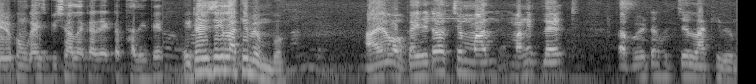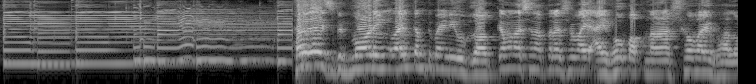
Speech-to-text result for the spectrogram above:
এরকম গাইস বিশাল আকারের একটা থালিতে। এটা হচ্ছে লাকি বেম্বো? আয়ো গাইস এটা হচ্ছে মানি প্লেট তারপর এটা হচ্ছে lucky bamboo. Guys good morning welcome to my new blog কেমন আছেন আপনারা সবাই? আই হোপ আপনারা সবাই ভালো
